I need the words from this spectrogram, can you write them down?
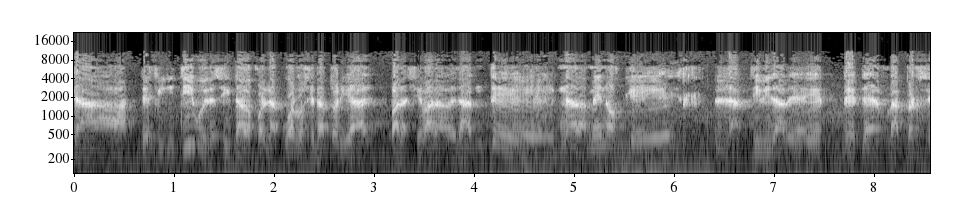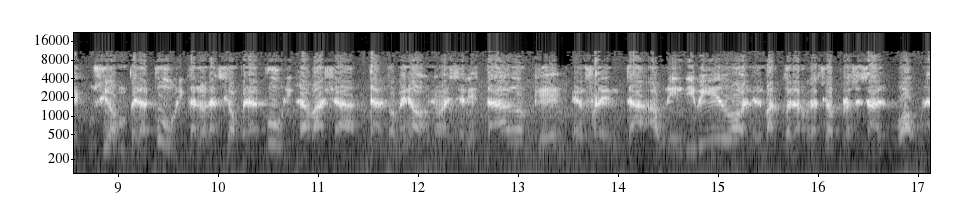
ya definitivo y designado por el acuerdo senatorial para llevar adelante nada menos que la actividad de tener la persecución penal pública, no la acción penal pública, vaya tanto menor, no es el Estado que enfrenta a un individuo en el marco de la relación procesal o a una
